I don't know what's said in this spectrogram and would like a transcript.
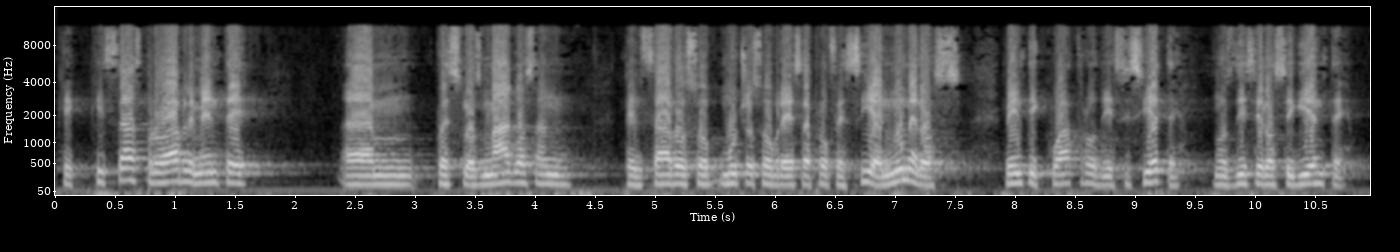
que quizás probablemente Em, pues los magos han pensado mucho sobre esa profecía. En números 24, 17 nos dice lo siguiente.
